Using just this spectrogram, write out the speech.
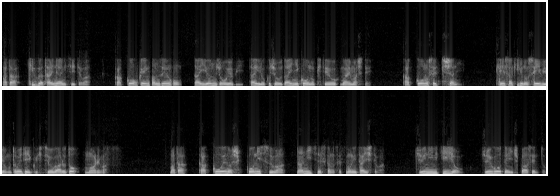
また、器具が足りないについては、学校保健安全法第4条及び第6条第2項の規定を踏まえまして、学校の設置者に検査器具の整備を求めていく必要があると思われます。また、学校への出校日数は何日ですかの設問に対しては、12日以上15.1%、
